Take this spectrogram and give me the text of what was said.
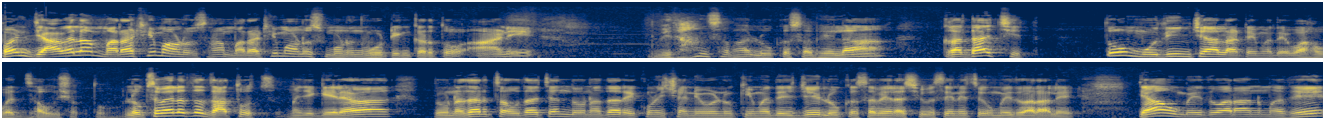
पण ज्यावेळेला मराठी माणूस हा मराठी माणूस म्हणून व्होटिंग करतो आणि विधानसभा लोकसभेला कदाचित तो मोदींच्या लाटेमध्ये वाहवत जाऊ शकतो. लोकसभेला तर जातोच. म्हणजे गेल्या दोन हजार चौदाच्या दोन हजार एकोणीसच्या निवडणुकीमध्ये जे लोकसभेला शिवसेनेचे उमेदवार आले त्या उमेदवारांमध्ये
